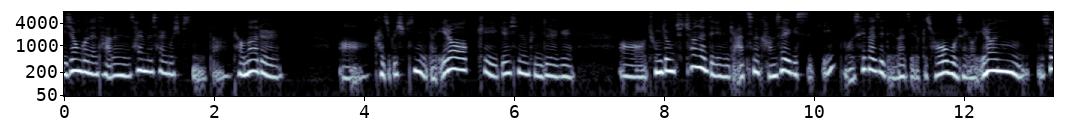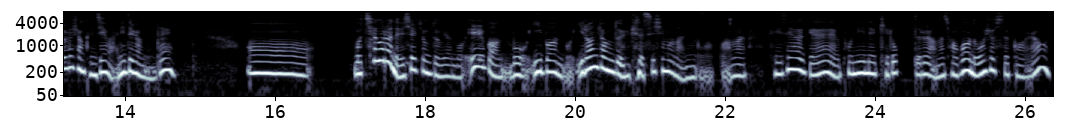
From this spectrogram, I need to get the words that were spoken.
이전과는 다른 삶을 살고 싶습니다. 변화를 어, 가지고 싶습니다. 이렇게 얘기하시는 분들에게 어, 종종 추천해드리는 게 아침에 감사일기 쓰기, 뭐 세 가지, 네 가지 이렇게 적어보세요. 이런 솔루션 굉장히 많이 드렸는데, 어, 뭐 책으로 내실 정도면 뭐 1번, 뭐 2번, 뭐 이런 정도 이렇게 쓰신 건 아닌 것 같고, 아마 세세하게 본인의 기록들을 아마 적어 놓으셨을 거예요.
